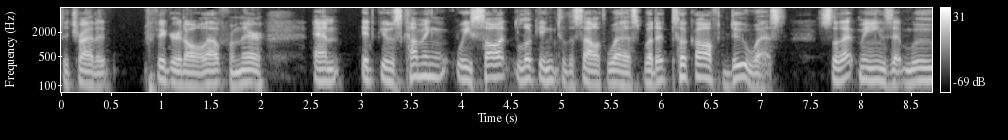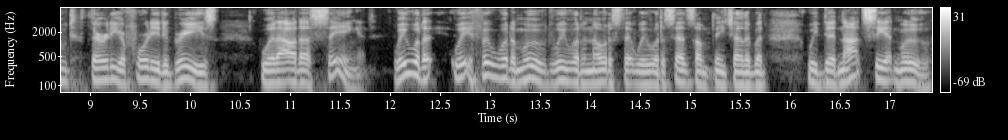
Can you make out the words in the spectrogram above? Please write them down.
to try to figure it all out from there. And it, it was coming we saw it looking to the southwest but it took off due west so that means it moved 30 or 40 degrees without us seeing it. We would have, if it would have moved, we would have noticed that we would have said something to each other, but we did not see it move.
